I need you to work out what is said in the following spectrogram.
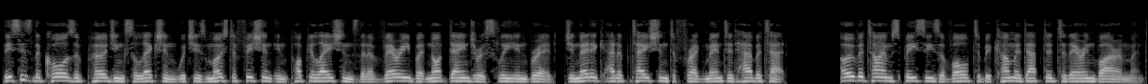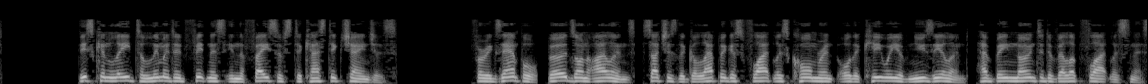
This is the cause of purging selection which is most efficient in populations that are very but not dangerously inbred. Genetic adaptation to fragmented habitat. Over time species evolve to become adapted to their environment. This can lead to limited fitness in the face of stochastic changes. For example, birds on islands, such as the Galapagos flightless cormorant or the kiwi of New Zealand, have been known to develop flightlessness.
